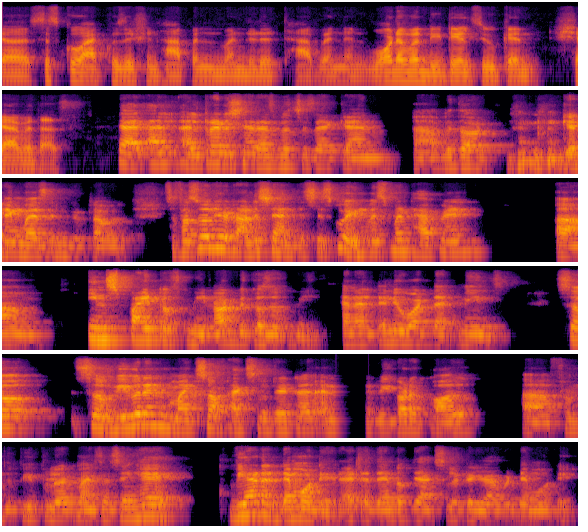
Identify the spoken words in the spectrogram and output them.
uh, Cisco acquisition happen? When did it happen? And whatever details you can share with us yeah, I'll, I'll try to share as much as I can uh, without getting myself into trouble. So first of all, you have to understand the Cisco investment happened um, in spite of me, not because of me. And I'll tell you what that means. So, so we were in Microsoft Accelerator and we got a call uh, from the people at Microsoft saying, hey, we had a demo day, right? At the end of the accelerator, you have a demo day.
